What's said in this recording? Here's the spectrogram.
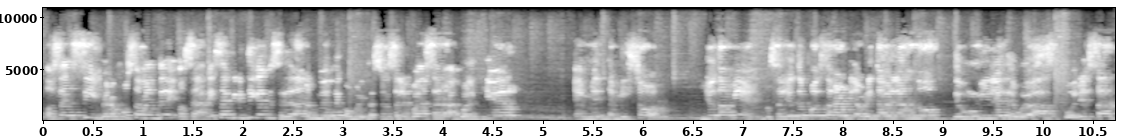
O sea, sí, pero justamente, o sea, esa crítica que se le da a los medios de comunicación se le puede hacer a cualquier em- emisor. Yo también, o sea, yo te puedo estar ahori- ahorita hablando de un miles de huevadas, podría estar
